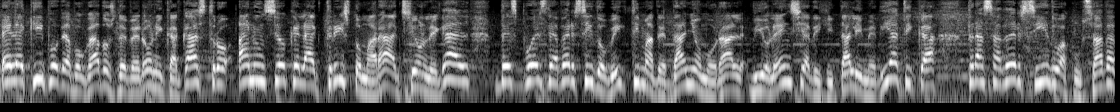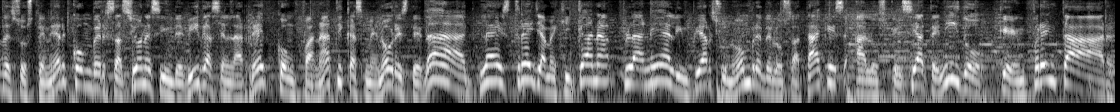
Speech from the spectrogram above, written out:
El equipo de abogados de Verónica Castro anunció que la actriz tomará acción legal después de haber sido víctima de daño moral, violencia digital y mediática tras haber sido acusada de sostener conversaciones indebidas en la red con fanáticas menores de edad. La estrella mexicana planea limpiar su nombre de los ataques a los que se ha tenido que enfrentar.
